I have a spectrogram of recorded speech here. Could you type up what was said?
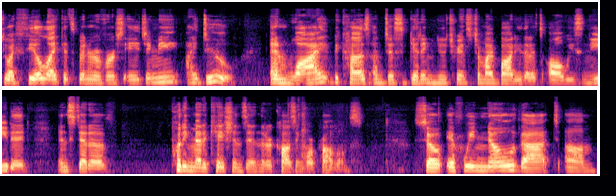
Do I feel like it's been reverse aging me? I do. And why? Because I'm just getting nutrients to my body that it's always needed instead of putting medications in that are causing more problems. So if we know that, um,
